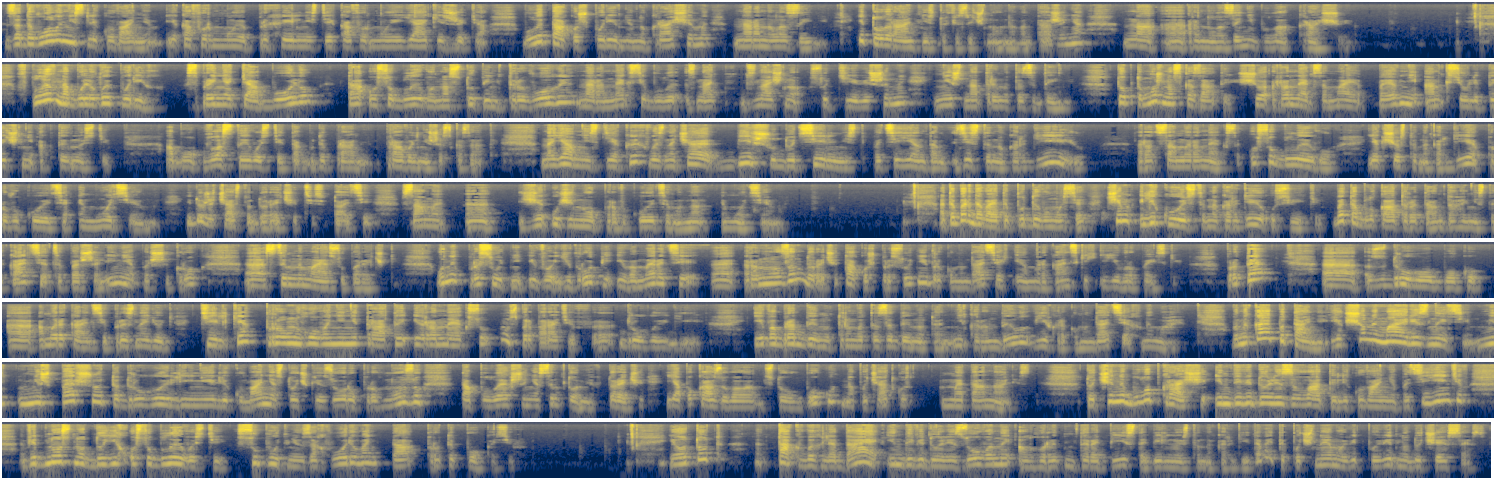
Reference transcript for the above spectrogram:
Задоволеність лікуванням, яка формує прихильність, яка формує якість життя, були також порівняно кращими на ранолазині. І толерантність до фізичного навантаження на е, ранолазині була кращою. Вплив на больовий поріг, сприйняття болю та особливо на ступінь тривоги на ранексі були значно суттєвішими, ніж на триметазидині. Тобто можна сказати, що ранекса має певні анксіолітичні активності або властивості, так буде правильніше сказати, наявність яких визначає більшу доцільність пацієнтам зі стенокардією, саме ранекси, особливо, якщо стенокардія провокується емоціями. І дуже часто, до речі, в цій ситуації саме е, у жінок провокується вона емоціями. А тепер давайте подивимося, чим лікують стенокардію у світі. Бета-блокатори та антагоністи кальція – це перша лінія, перший крок. Е, З цим немає суперечки. Вони присутні і в Європі, і в Америці. Е, до речі, також присутній в рекомендаціях і американських, і європейських. Проте, е, з другого боку, американці признають тільки пролонговані нітрати і ранексу, ну, з препаратів е, другої дії. І вабрадину, триметазидину та нікарандилу в їх рекомендаціях немає. Виникає питання, якщо немає різниці між першою та другою лінією лікування з точки зору прогнозу та полегшення симптомів. До речі, я показувала з того боку на початку метааналіз. То чи не було б краще індивідуалізувати лікування пацієнтів відносно до їх особливостей, супутніх захворювань та протипоказів? І отут так виглядає індивідуалізований алгоритм терапії стабільної стенокардії. Давайте почнемо відповідно до ЧСС.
